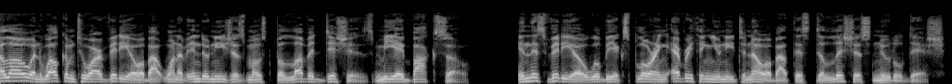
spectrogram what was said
Hello and welcome to our video about one of Indonesia's most beloved dishes, mie bakso. In this video, we'll be exploring everything you need to know about this delicious noodle dish.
